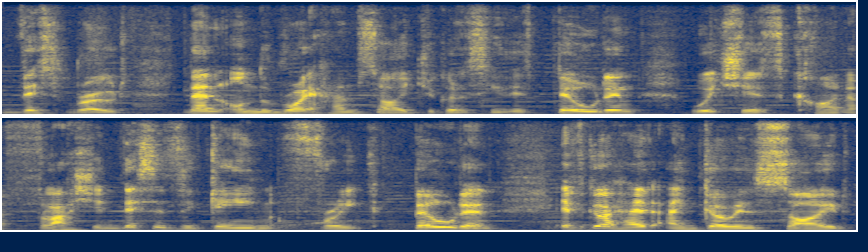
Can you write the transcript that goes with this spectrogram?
this road. Then on the right hand side, you're going to see this building, which is kind of flashing. This is a Game Freak building. If you go ahead and go inside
